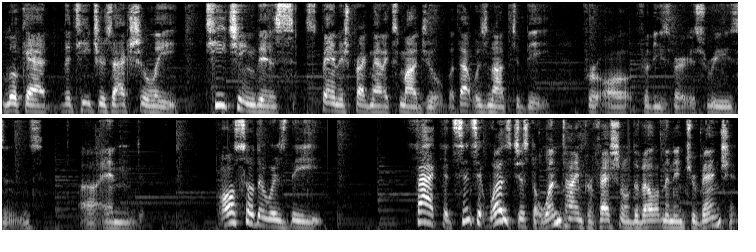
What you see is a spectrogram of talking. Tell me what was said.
look at the teachers actually teaching this Spanish pragmatics module, but that was not to be for all for these various reasons. Uh, and also there was the fact that since it was just a one-time professional development intervention,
